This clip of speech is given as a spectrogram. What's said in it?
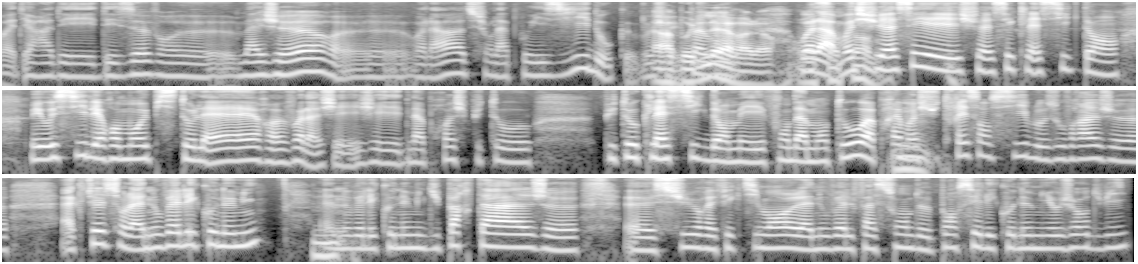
on va dire à des, des œuvres euh, majeures, euh, voilà, sur la poésie. Donc, euh, Ah, Baudelaire vous- alors. on Voilà, moi je suis assez, je suis assez classique dans, mais aussi les romans épistolaires. voilà, j'ai une approche plutôt plutôt classique dans mes fondamentaux. Après, moi, je suis très sensible aux ouvrages euh, actuels sur la nouvelle économie la Mhm. nouvelle économie du partage, euh, euh, sur effectivement la nouvelle façon de penser l'économie aujourd'hui,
